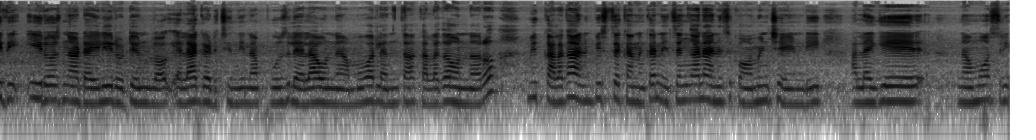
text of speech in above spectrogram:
ఇది ఈరోజు నా డైలీ రొటీన్ బ్లాగ్. ఎలా గడిచింది నా పూజలు ఎలా ఉన్నాయి అమ్మవార్లు ఎంత కలగా ఉన్నారో మీకు కలగా అనిపిస్తే కనుక నిజంగానే అనేసి కామెంట్ చేయండి. అలాగే నమో శ్రీ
